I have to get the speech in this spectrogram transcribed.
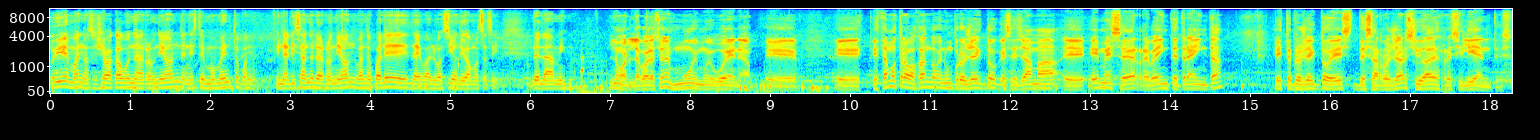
Muy bien, bueno, se lleva a cabo una reunión en este momento, bueno, finalizando la reunión, bueno, ¿cuál es la evaluación, digamos así, de la misma? No, la evaluación es muy, muy buena. Eh, eh, estamos trabajando en un proyecto que se llama eh, MCR 2030. Este proyecto es desarrollar ciudades resilientes.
